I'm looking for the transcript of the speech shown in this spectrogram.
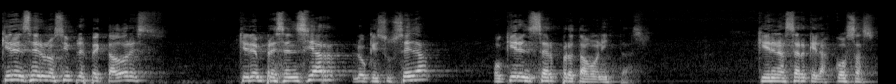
¿Quieren ser unos simples espectadores? ¿Quieren presenciar lo que suceda? ¿O quieren ser protagonistas? ¿Quieren hacer que las cosas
